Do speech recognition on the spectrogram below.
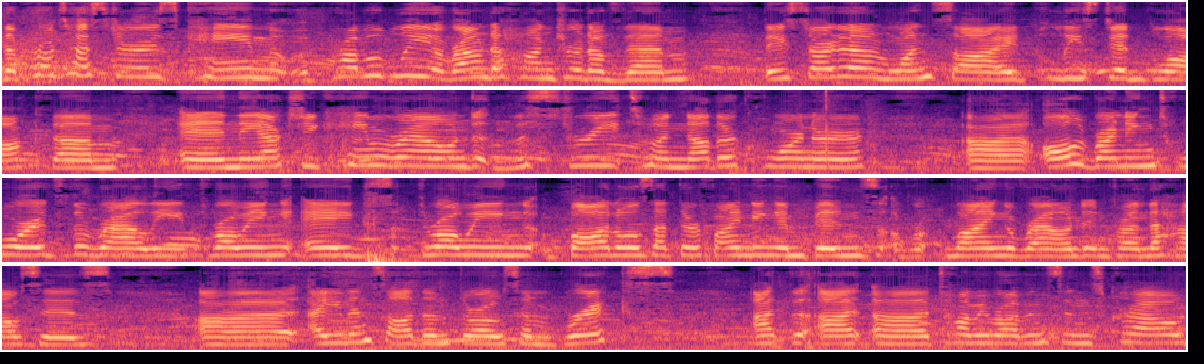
The protesters came, probably around a hundred of them. They started on one side, police did block them, and they actually came around the street to another corner, uh, all running towards the rally, throwing eggs, throwing bottles that they're finding in bins lying around in front of the houses. Uh, I even saw them throw some bricks at the at uh, Tommy Robinson's crowd.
